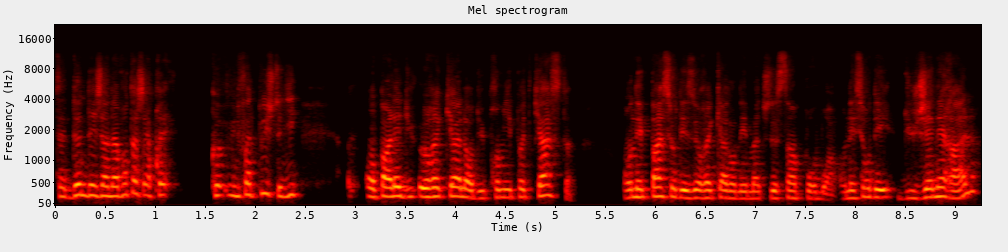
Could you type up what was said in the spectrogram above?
ça te donne déjà un avantage. Après, une fois de plus, je te dis, on parlait du Eureka lors du premier podcast. On n'est pas sur des Eureka dans des matchs de simple pour moi. On est sur des, du général.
